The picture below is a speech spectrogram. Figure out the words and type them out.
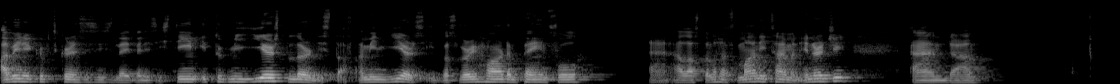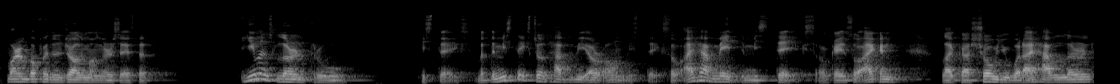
I've been in cryptocurrency since late 2016. It took me years to learn this stuff. I mean years. It was very hard and painful, and I lost a lot of money, time, and energy. And um, Warren Buffett and Charlie Munger says that humans learn through mistakes, but the mistakes don't have to be our own mistakes. So I have made the mistakes, okay? So I can like uh, show you what I have learned,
